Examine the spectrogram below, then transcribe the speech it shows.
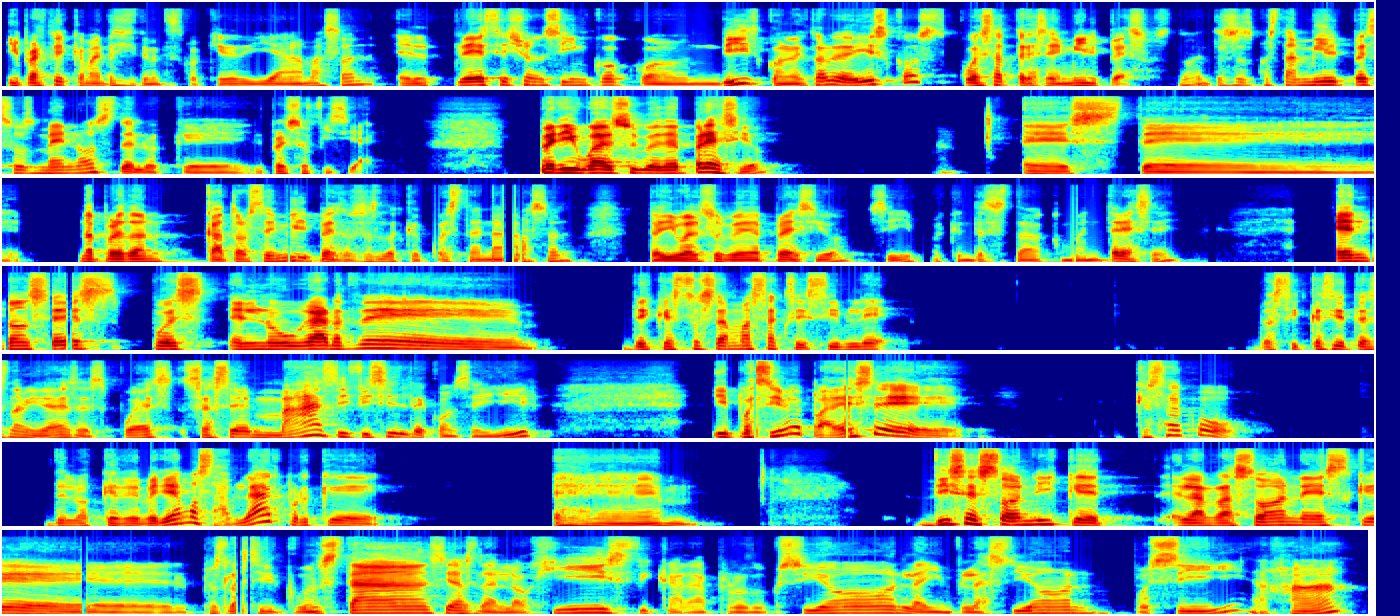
y prácticamente si te metes cualquier día a Amazon, el PlayStation 5 con, con lector de discos cuesta 13 mil pesos, ¿no? Entonces cuesta mil pesos menos de lo que el precio oficial. Pero igual subió de precio. Este, no, perdón, 14 mil pesos es lo que cuesta en Amazon, pero igual subió de precio, ¿sí? Porque antes estaba como en 13. Entonces, pues en lugar de, de que esto sea más accesible así casi tres navidades después, se hace más difícil de conseguir. Y pues sí me parece que es algo de lo que deberíamos hablar, porque em, dice Sony que la razón es que pues las circunstancias, la logística, la producción, la inflación, pues sí, ajá.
